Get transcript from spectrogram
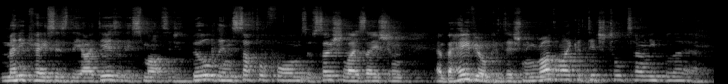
many cases, the ideas of these smart cities build in subtle forms of socialization and behavioral conditioning, rather like a digital Tony Blair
